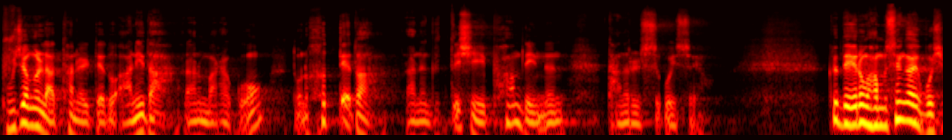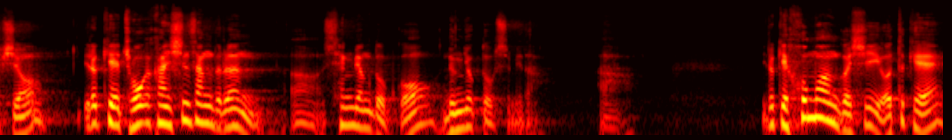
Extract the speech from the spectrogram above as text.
부정을 나타낼 때도 아니다라는 말하고 또는 헛되다라는 그 뜻이 포함되어 있는 단어를 쓰고 있어요. 그런데 여러분 한번 생각해 보십시오. 이렇게 조각한 신상들은 어, 생명도 없고 능력도 없습니다. 아, 이렇게 허무한 것이 어떻게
